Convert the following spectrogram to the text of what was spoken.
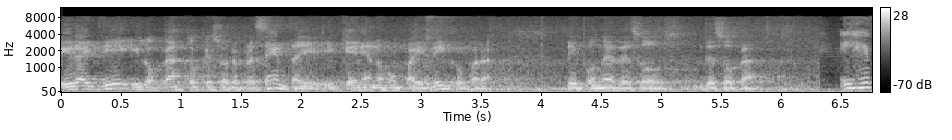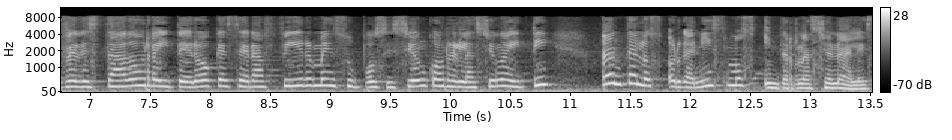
ir a Haití y los gastos que eso representa. Y, y, Kenia no es un país rico para disponer de esos, de esos gastos. El jefe de Estado reiteró que será firme en su posición con relación a Haití ante los organismos internacionales.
